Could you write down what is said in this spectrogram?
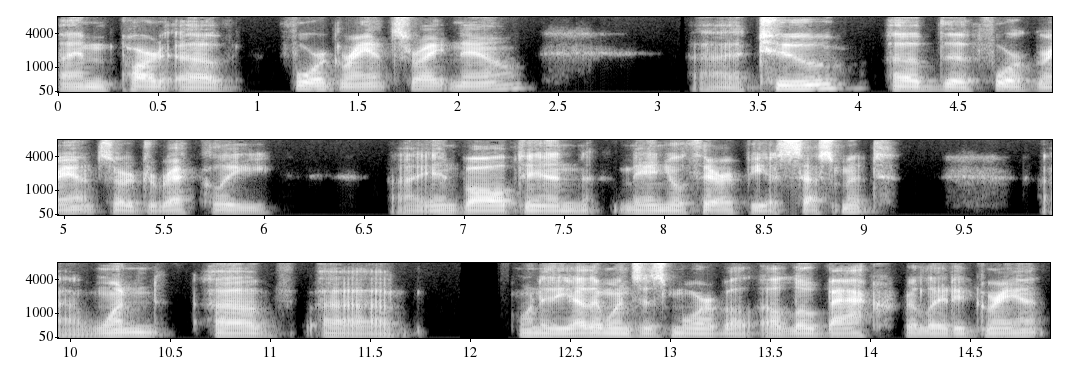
I'm part of four grants right now. Uh, two of the four grants are directly uh, involved in manual therapy assessment. Uh, one of uh, one of the other ones is more of a, a low back related grant,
